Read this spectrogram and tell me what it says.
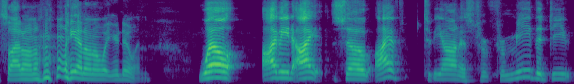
So I don't know. I don't know what you're doing. Well, I mean, I so I have to be honest. For for me, the deep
